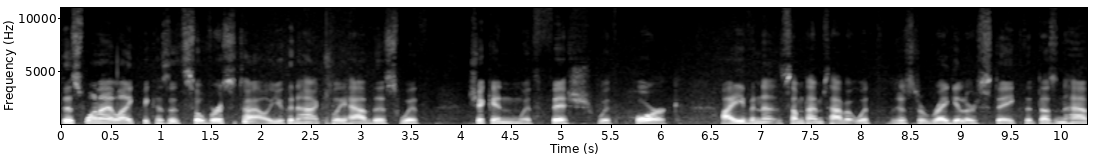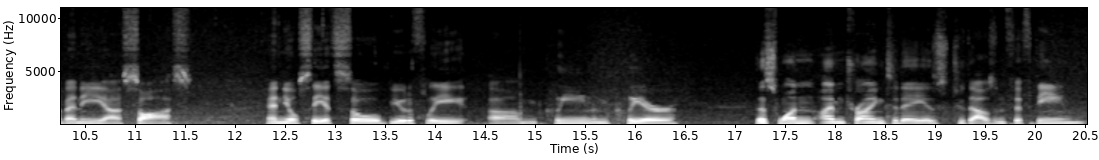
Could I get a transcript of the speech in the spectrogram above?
this one I like because it's so versatile. You can actually have this with chicken, with fish, with pork, I even uh, sometimes have it with just a regular steak that doesn't have any uh, sauce. And you'll see it's so beautifully um, clean and clear. This one I'm trying today is 2015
